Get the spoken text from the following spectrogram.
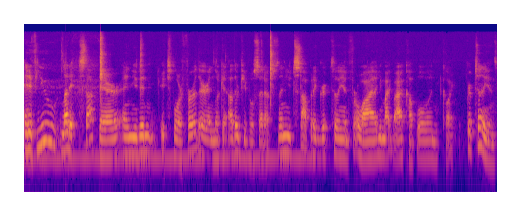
and if you let it stop there and you didn't explore further and look at other people's setups then you'd stop at a griptilian for a while you might buy a couple and collect griptilians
